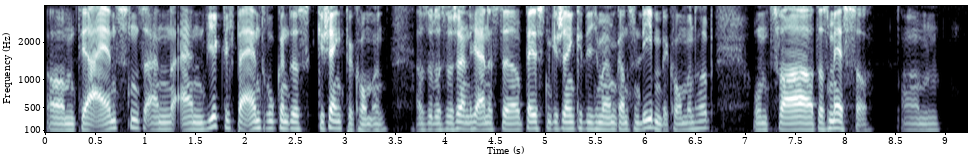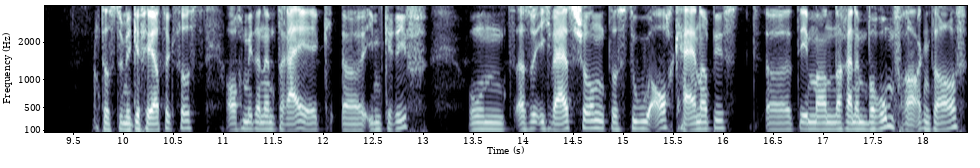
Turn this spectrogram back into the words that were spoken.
ähm, der einstens, ein, ein wirklich beeindruckendes Geschenk bekommen. Also das ist wahrscheinlich eines der besten Geschenke, die ich in meinem ganzen Leben bekommen habe. Und zwar das Messer, ähm, das du mir gefertigt hast, auch mit einem Dreieck äh, im Griff. Und also ich weiß schon, dass du auch keiner bist, äh, dem man nach einem Warum fragen darf.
